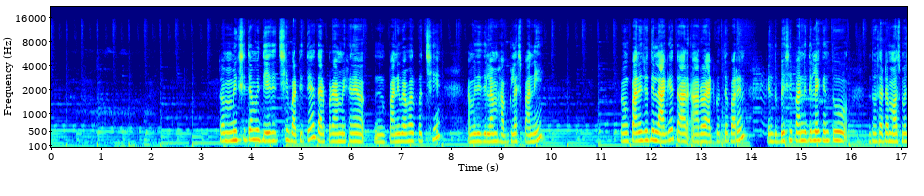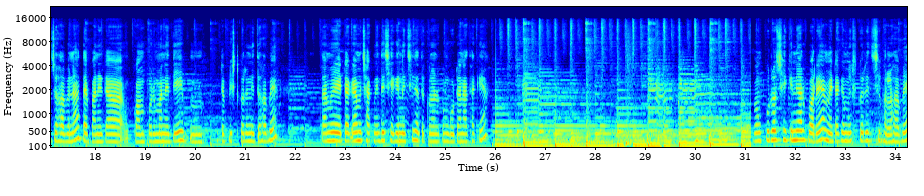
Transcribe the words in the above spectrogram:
তো মিক্সিতে আমি দিয়ে দিচ্ছি বাটিতে, তারপরে আমি এখানে পানি ব্যবহার করছি। আমি দিয়ে দিলাম হাফ গ্লাস পানি। এবং পানি যদি লাগে তো আর, আরও অ্যাড করতে পারেন। কিন্তু বেশি পানি দিলে কিন্তু ধোসাটা মচমচে হবে না, তাই পানিটা কম পরিমাণে দিয়ে এটা পিস্ট করে নিতে হবে। তো আমি এটাকে আমি ছাঁকনি দিয়ে ছেঁকে নিচ্ছি যাতে কোনো রকম গোটা না থাকে। পুরো ছেঁকে নেওয়ার পরে আমি এটাকে মিক্স করে দিচ্ছি ভালোভাবে।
